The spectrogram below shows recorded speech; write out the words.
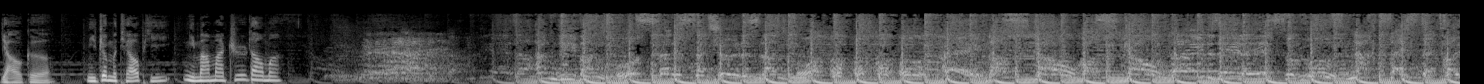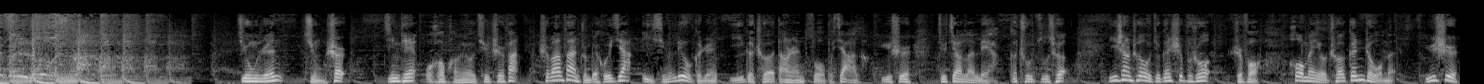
幺哥，你这么调皮，你妈妈知道吗？囧人囧事儿，今天我和朋友去吃饭，吃完饭准备回家，一行六个人，一个车当然坐不下了，于是就叫了两个出租车。一上车我就跟师傅说：“师傅，后面有车跟着我们。”于是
